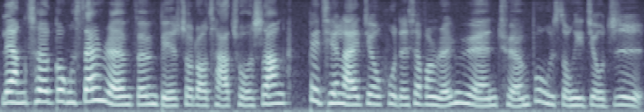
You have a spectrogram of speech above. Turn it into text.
两车共三人分别受到擦挫伤，被前来救护的消防人员全部送医救治。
